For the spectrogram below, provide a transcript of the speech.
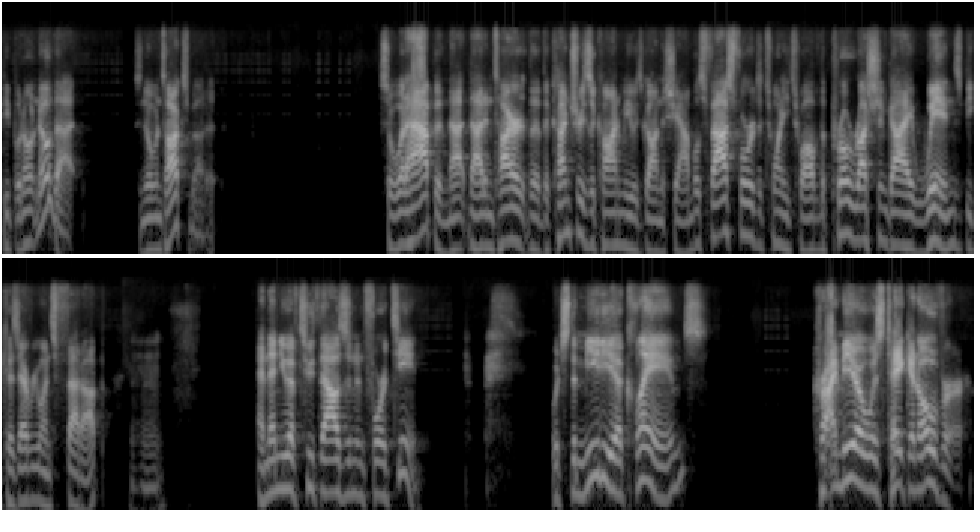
People don't know that because no one talks about it. So what happened? That that entire the, the country's economy was gone to shambles. Fast forward to 2012, the pro-Russian guy wins because everyone's fed up. Mm-hmm. And then you have 2014, which the media claims Crimea was taken over,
